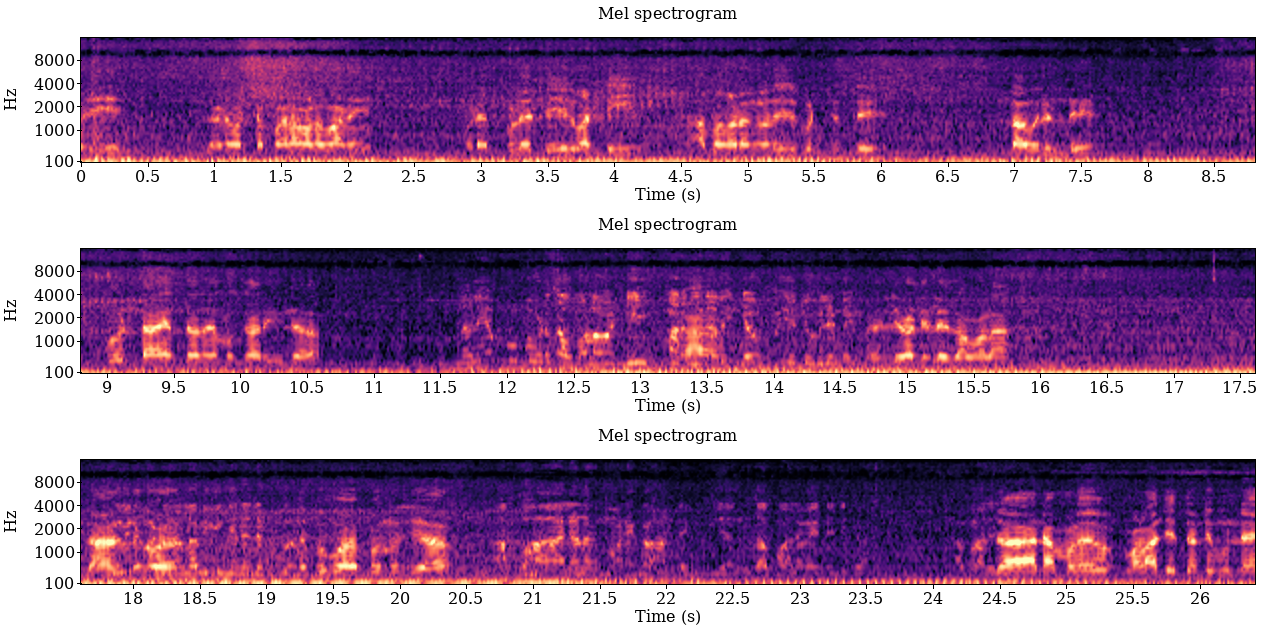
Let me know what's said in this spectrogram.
ഒരു ഇതാണ് വട്ടപ്പാറ വളവാണ്. ഇവിടെ എപ്പോഴും എന്തെങ്കിലും വണ്ടി അപകടങ്ങളിൽ പെട്ടിട്ട് ഉണ്ടാവലുണ്ട്. ഇപ്പോൾ ഉണ്ടാ എന്താന്ന് നമുക്ക് അറിയില്ല ഇന്നലെ ഞാൻ പോകുമ്പോ ഇവിടെ സവാള വണ്ടി യൂട്യൂബിലുണ്ട്. വലിയ വണ്ടിയല്ലേ സവാള? ഇന്നിപ്പോ കുഴപ്പമൊന്നുമില്ല. നമ്മൾ വളാഞ്ചെത്തേണ്ടി മുന്നേ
